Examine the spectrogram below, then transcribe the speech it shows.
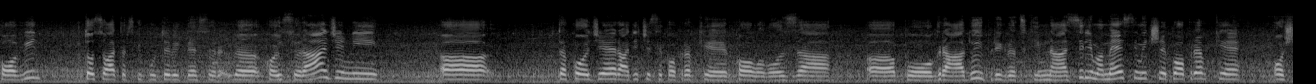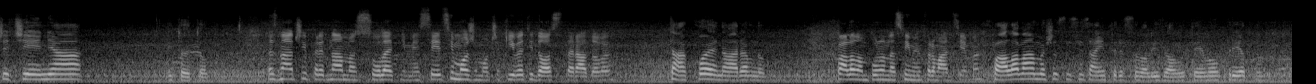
Kovilj, To su atarski putevi gde su, e, koji su rađeni. Takođe, radit će se popravke kolovoza po gradu i prigradskim naseljima, mesimične popravke, oštećenja i to je to. Znači, pred nama su letnji meseci, možemo očekivati dosta radova. Tako je, naravno. Hvala vam puno na svim informacijama. Hvala vama što ste se zainteresovali za ovu temu. Prijatno.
